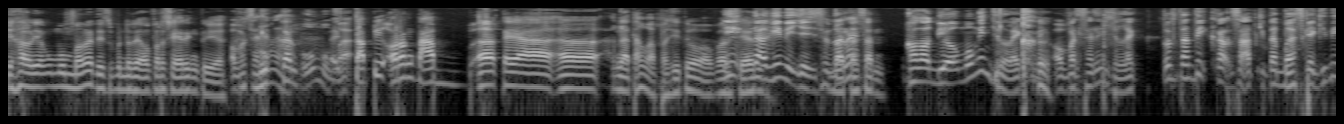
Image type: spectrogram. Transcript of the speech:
hal yang umum banget ya sebenarnya oversharing tuh ya Oversharing bukan nggak umum, eh, Pak. tapi orang tab eh, kayak eh, nggak tahu apa sih itu oversharing enggak gini jadi sebenarnya kalau dia omongin jelek nih, oversharing jelek. Terus nanti saat kita bahas kayak gini,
